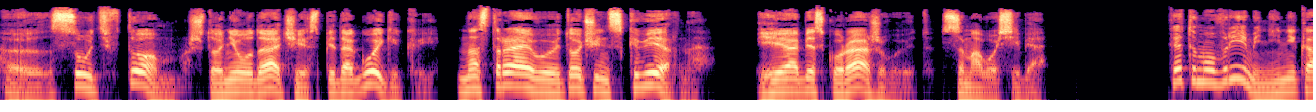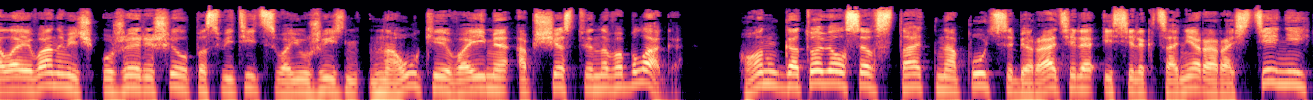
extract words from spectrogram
«Э, «Суть в том, что неудачи с педагогикой настраивают очень скверно и обескураживают самого себя». К этому времени Николай Иванович уже решил посвятить свою жизнь науке во имя общественного блага, он готовился встать на путь собирателя и селекционера растений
